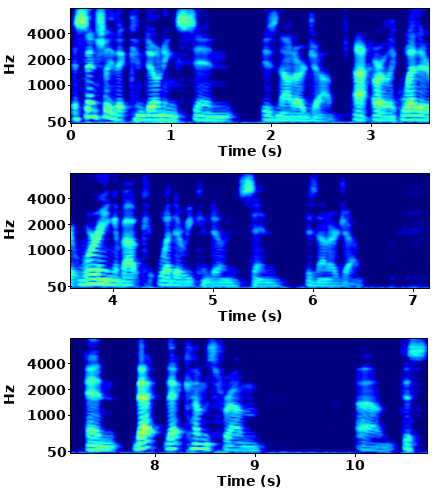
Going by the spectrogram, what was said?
essentially that condoning sin is not our job, Ah. or like whether worrying about whether we condone sin is not our job, and that that comes from um, this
